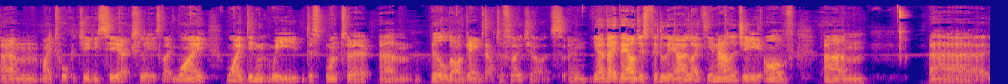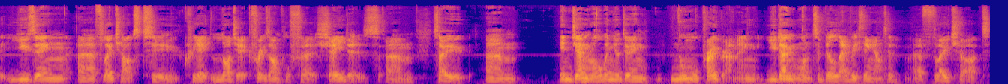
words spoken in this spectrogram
um, my talk at GDC. Actually, it's like why why didn't we just want to um, build our games out of flowcharts? And yeah, they they are just fiddly. And I like the analogy of um, uh, using uh, flowcharts to create logic, for example, for shaders. Um, so, um, in general, when you're doing normal programming, you don't want to build everything out of a flowchart,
